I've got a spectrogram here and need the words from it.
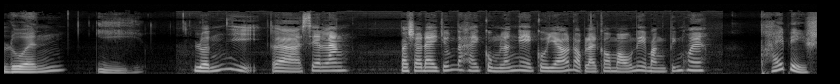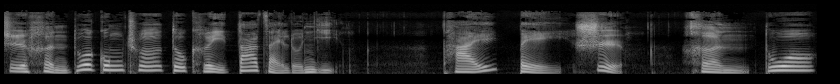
轮椅， Luẩn dị là xe lăn. Và sau đây chúng ta hãy cùng lắng nghe cô giáo đọc lại câu mẫu này bằng tiếng Hoa. 台北市很多公车都可以搭载轮椅。台北市很多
